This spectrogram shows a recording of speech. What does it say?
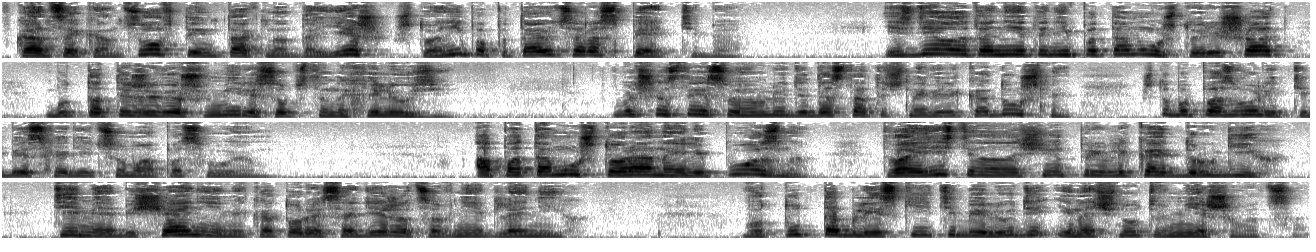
В конце концов, ты им так надоешь, что они попытаются распять тебя. И сделают они это не потому, что решат, будто ты живешь в мире собственных иллюзий. В большинстве своем люди достаточно великодушны, чтобы позволить тебе сходить с ума по-своему. А потому, что рано или поздно твоя истина начнет привлекать других теми обещаниями, которые содержатся в ней для них. Вот тут-то близкие тебе люди и начнут вмешиваться,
